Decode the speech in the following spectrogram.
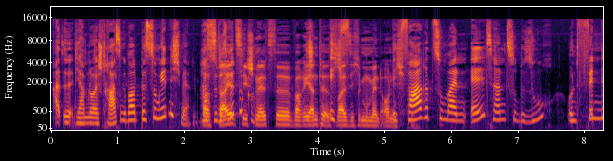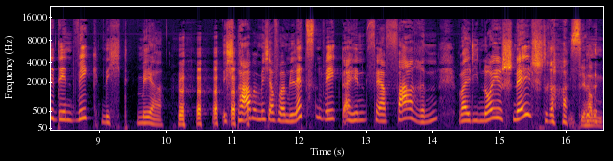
also die haben neue Straßen gebaut bis zum geht nicht mehr. Was Hast du da jetzt die schnellste Variante Ich- ist, ich- weiß ich im Moment auch Ich nicht. fahre zu meinen Eltern zu Besuch und finde den Weg nicht mehr. Ich habe mich auf meinem letzten Weg dahin verfahren, weil die neue Schnellstraße. Die haben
